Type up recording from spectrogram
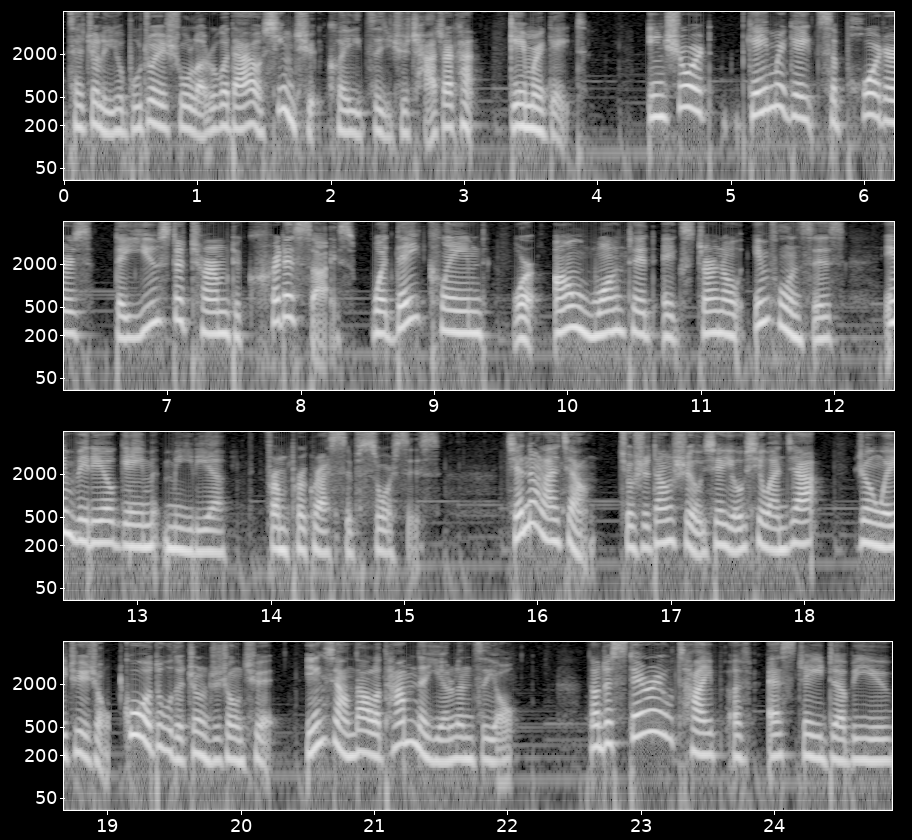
在这里就不赘述了。如果大家有兴趣，可以自己去查查看 Gamergate。In short, Gamergate supporters they used the term to criticize what they claimed were unwanted external influences in video game media from progressive sources. 简短来讲，就是当时有些游戏玩家认为这种过度的政治正确影响到了他们的言论自由。Now, the stereotype of SJW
